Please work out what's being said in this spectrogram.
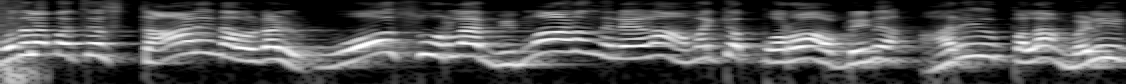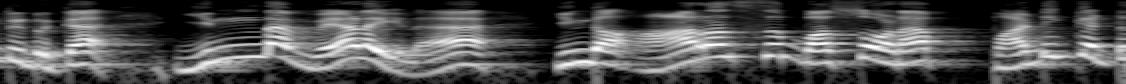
முதலமைச்சர் ஸ்டாலின் அவர்கள் ஓசூர்ல விமான நிலையம் அமைக்க போறோம் அப்படின்னு அறிவிப்பெல்லாம் வெளியிட்டு இருக்க. இந்த வேளையில இங்க அரசு பஸ்ஸோட படிக்கட்டு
